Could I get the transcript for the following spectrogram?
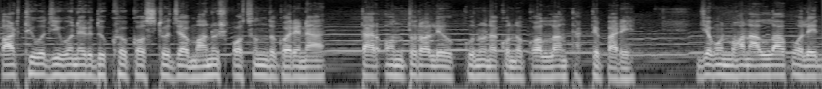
পার্থিব জীবনের দুঃখ, কষ্ট যা মানুষ পছন্দ করে না, তার অন্তরালেও কোনো না কোনো কল্যাণ থাকতে পারে। যেমন মহান আল্লাহ বলেন,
